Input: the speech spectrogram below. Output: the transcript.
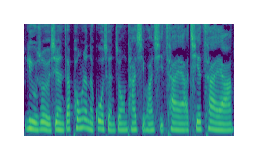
例如说，有些人在烹饪的过程中，他喜欢洗菜啊、切菜啊，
